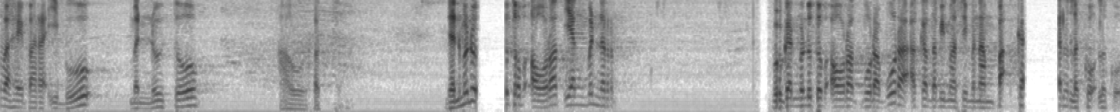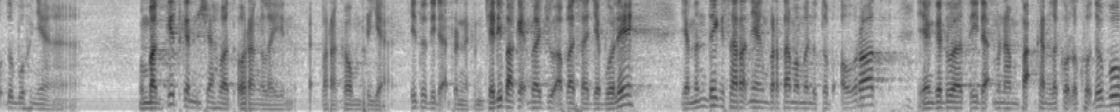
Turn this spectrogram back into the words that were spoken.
wahai para ibu menutup aurat. Dan menutup aurat yang benar. Bukan menutup aurat pura-pura akan tapi masih menampakkan lekuk-lekuk tubuhnya. Membangkitkan syahwat orang lain para kaum pria. Itu tidak pernah. Jadi pakai baju apa saja boleh yang penting syaratnya yang pertama menutup aurat, yang kedua tidak menampakkan lekuk-lekuk tubuh,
